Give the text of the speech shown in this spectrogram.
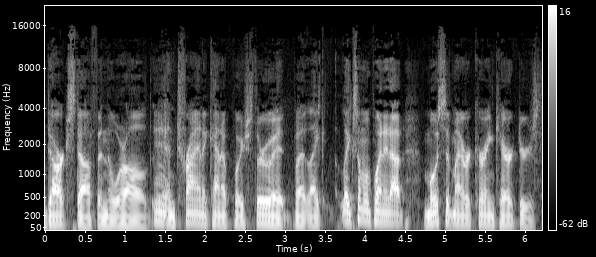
dark stuff in the world hmm. and trying to kind of push through it. But like like someone pointed out, most of my recurring characters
